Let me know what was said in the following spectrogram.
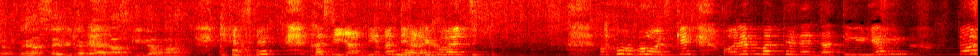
ਯਾਰ ਕੋਈ ਹੱਸੇ ਵੀ ਤੇ ਮੈਂ ਦੱਸ ਕੀ ਕਰਨਾ ਕਹਿੰਦੇ ਹੱਸੀ ਜਾਂਦੀ ਹੈ ਤਾਂ ਨਿਆਣਾ ਗਵਾਚ ਉਹ ਬੋਸ ਕੇ ਉਹਦੇ ਮੱਥੇ ਤੇ ਏਦਾਂ ਤੀੜੀਆਂ ਹੀ ਤਾਂ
